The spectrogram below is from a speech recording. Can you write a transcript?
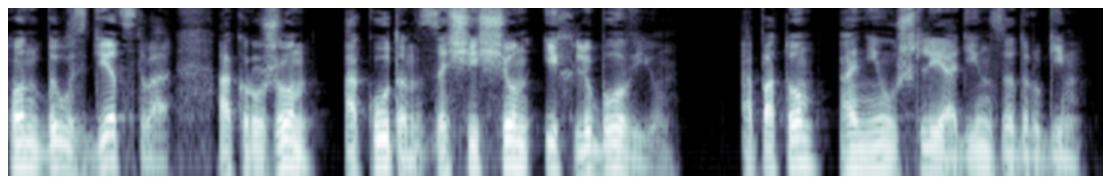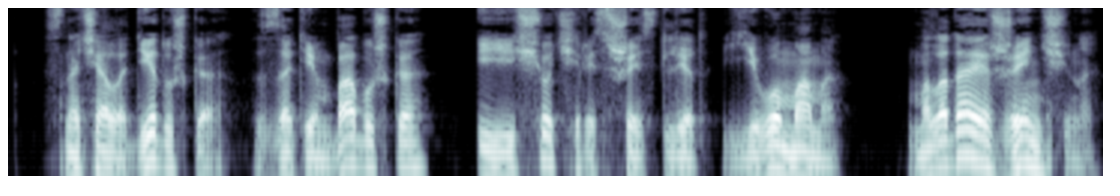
Он был с детства окружен, окутан, защищен их любовью. А потом они ушли один за другим. Сначала дедушка, затем бабушка и еще через шесть лет его мама. Молодая женщина.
